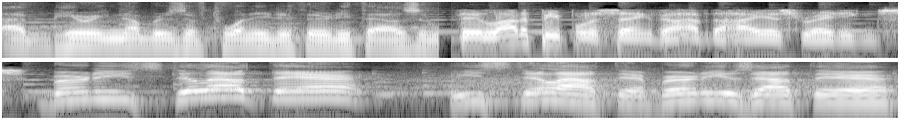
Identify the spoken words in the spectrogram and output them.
I'm hearing numbers of 20 to 30,000. A lot of people are saying they'll have the highest ratings. Bernie's still out there. He's still out there. Bernie is out there.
